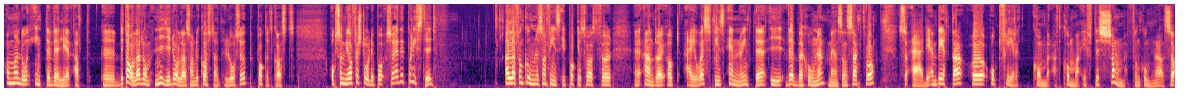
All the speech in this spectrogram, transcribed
Om man då inte väljer att eh, betala de 9 dollar som det kostar att låsa upp Pocketcast. Och som jag förstår det på så är det på livstid. Alla funktioner som finns i Pocketcast för eh, Android och iOS finns ännu inte i webbversionen men som sagt var så är det en beta eh, och fler kommer att komma eftersom funktioner alltså.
